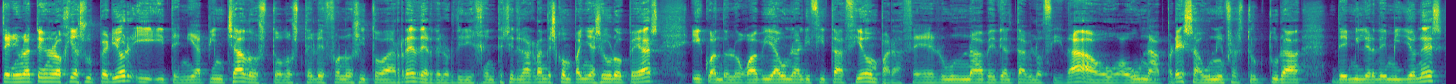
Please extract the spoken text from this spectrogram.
tenía una tecnología superior y, tenía pinchados todos teléfonos y todas redes de los dirigentes y de las grandes compañías europeas y cuando luego había una licitación para hacer una ave de alta velocidad o, una presa, una infraestructura de miles de millones,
